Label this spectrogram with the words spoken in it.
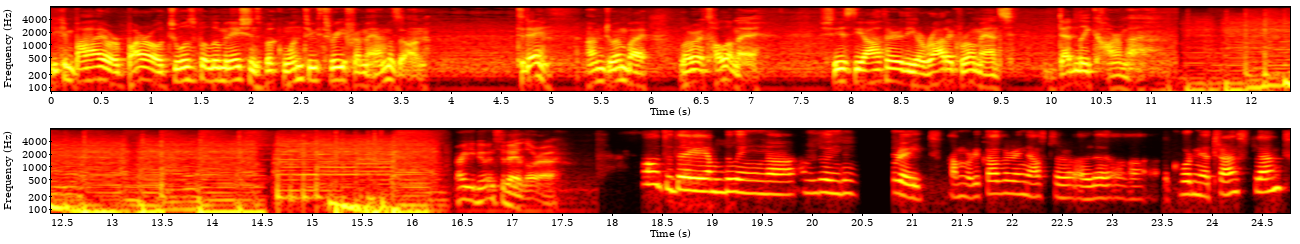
You can buy or borrow Jewels of Illuminations book 1 through 3 from Amazon. Today, I'm joined by Laura Tolomei. She is the author of the erotic romance Deadly Kharma. How are you doing today, Laura? Oh, today I'm doing uh, I'm doing great. I'm recovering after a, a cornea transplant,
